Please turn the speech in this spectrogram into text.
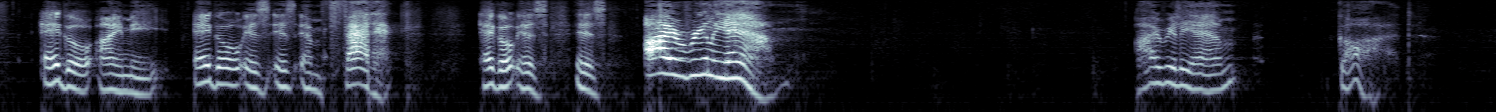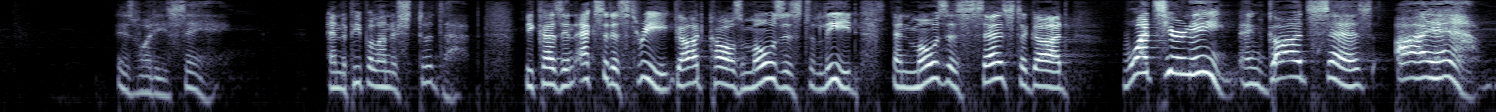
ego eimi, ego is, is emphatic. Ego is, is I really am. I really am God, is what he's saying. And the people understood that. Because in Exodus 3, God calls Moses to lead, and Moses says to God, What's your name? And God says, I am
